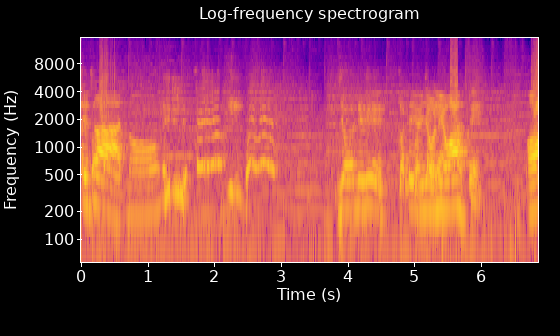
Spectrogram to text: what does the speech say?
อ้ฉาดน้องโยนดิพี่กดเตะโยนเนี่ยวะอ๋อ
